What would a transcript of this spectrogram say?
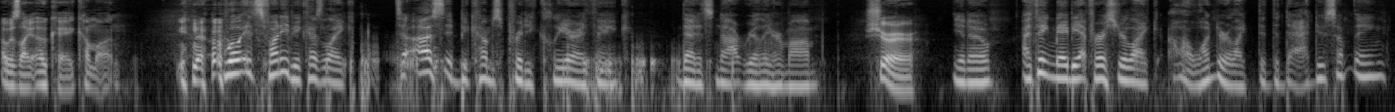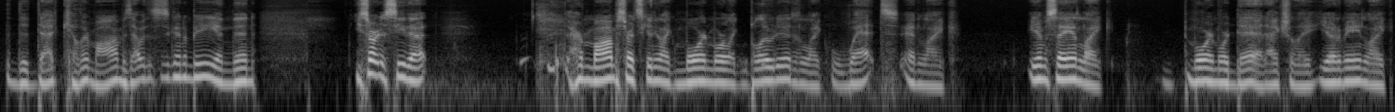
I was like, "Okay, come on." You know? well, it's funny because like to us, it becomes pretty clear. I think that it's not really her mom. Sure. You know, I think maybe at first you're like, "Oh, I wonder, like, did the dad do something? Did the dad kill her mom? Is that what this is going to be?" And then you start to see that her mom starts getting like more and more like bloated and like wet and like, you know what I'm saying? Like more and more dead. Actually, you know what I mean? Like,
